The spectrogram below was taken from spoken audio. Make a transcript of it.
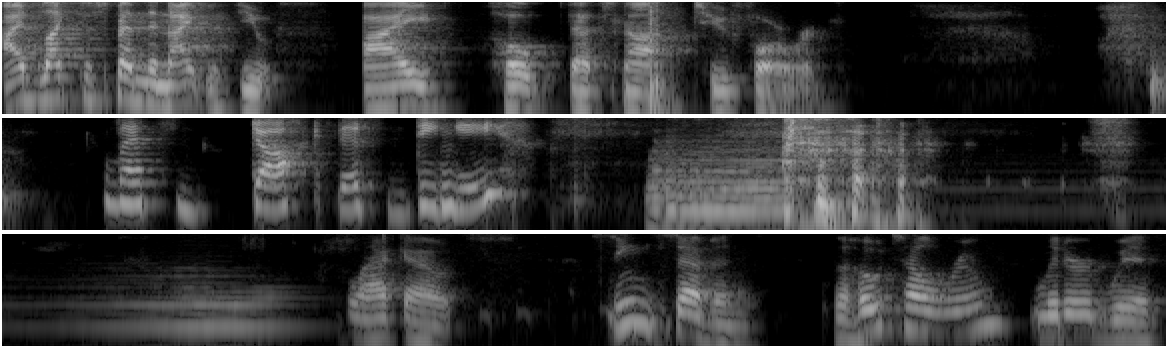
I'd like to spend the night with you. I hope that's not too forward. Let's dock this dinghy. Blackouts. Scene seven. The hotel room littered with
